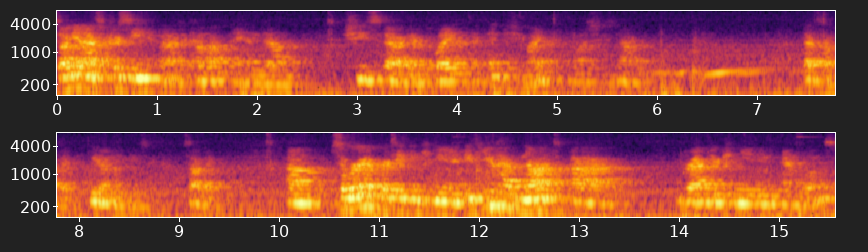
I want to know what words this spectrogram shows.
So I'm going to ask Chrissy uh, to come up, and um, she's uh, going to play. I think she might, unless she's not. That's okay. We don't need good. Um, so we're going to partake in communion. If you have not uh, grabbed your communion emblems,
